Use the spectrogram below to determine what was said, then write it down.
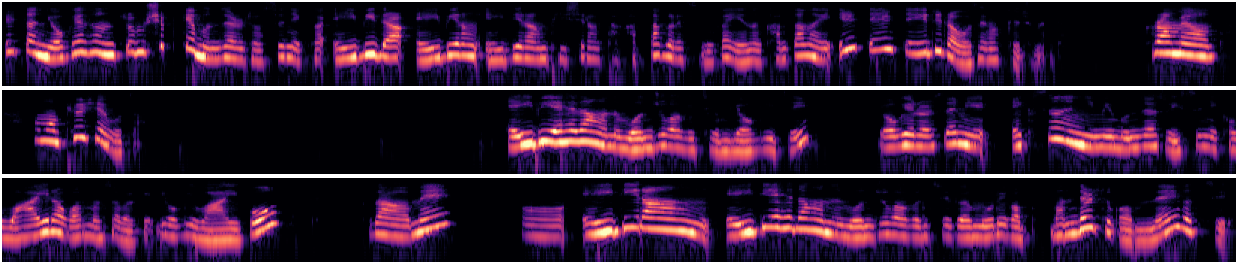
일단 여기서는 좀 쉽게 문제를 줬으니까 AB랑, AB랑 AD랑 BC랑 다 같다 그랬으니까 얘는 간단하게 1대 1대 1이라고 생각해주면 돼. 그러면 한번 표시해보자. AB에 해당하는 원주각이 지금 여기지. 여기를 쌤이 X는 이미 문제에서 있으니까 Y라고 한번 써볼게. 여기 Y고 그 다음에 어, AD랑 AD에 해당하는 원주각은 지금 우리가 만들 수가 없네. 그치?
